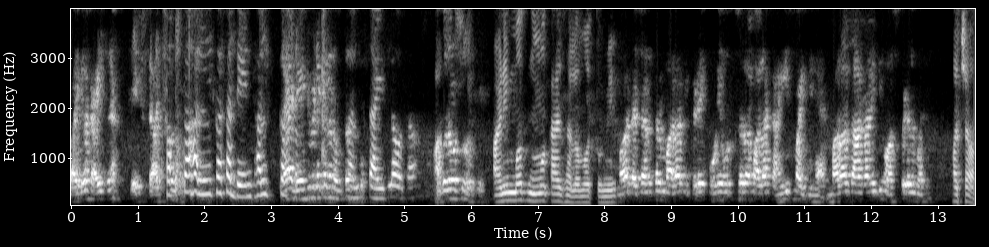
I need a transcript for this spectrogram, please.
बाईकला काहीच नाही. एक स्क्रॅच फक्त हलकसा डेंट हलकसा डेंटिमेट केलं नव्हतं साईडला होता. अगोदरपासून होते. आणि मग मग काय झालं मग तुम्ही? मग त्याच्यानंतर मला तिकडे कोणी उचललं मला काहीच माहिती नाही. मला जाग आली ती हॉस्पिटलमध्ये. अच्छा.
